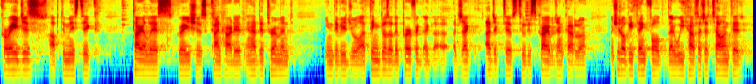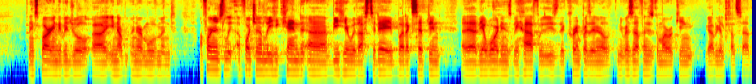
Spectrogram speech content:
courageous, optimistic, tireless, gracious, kind-hearted, and a determined individual. I think those are the perfect uh, adjectives to describe Giancarlo. We should all be thankful that we have such a talented and inspiring individual uh, in, our, in our movement. Unfortunately, unfortunately he can't uh, be here with us today, but accepting uh, the award in his behalf is the current president of Universidad Francisco Marroquín, Gabriel Calzada.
